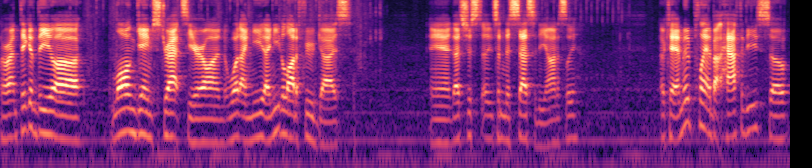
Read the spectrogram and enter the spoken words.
All right, I'm thinking of the uh, long game strats here on what I need. I need a lot of food, guys. And that's just, it's a necessity, honestly. Okay, I'm to plant about half of these, so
